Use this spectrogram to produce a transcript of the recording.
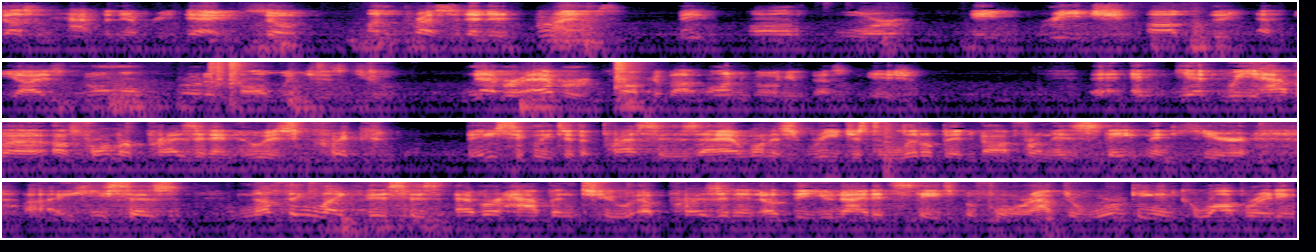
doesn't happen every day. So unprecedented times may call for a breach of the FBI's normal protocol, which is to never ever talk about ongoing investigation. And yet we have a, a former president who is quick basically to the presses. I want to read just a little bit uh, from his statement here. Uh, he says, Nothing like this has ever happened to a president of the United States before. After working and cooperating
